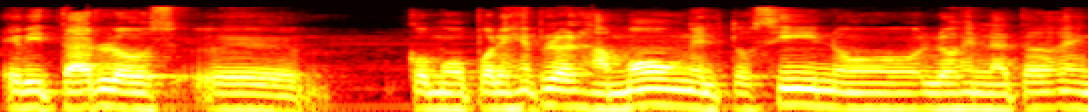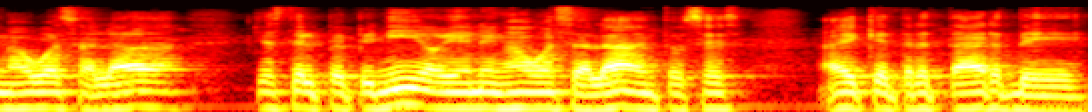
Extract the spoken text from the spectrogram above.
evitar los, eh, como por ejemplo el jamón, el tocino, los enlatados en agua salada, que hasta el pepinillo viene en agua salada, entonces hay que tratar de,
